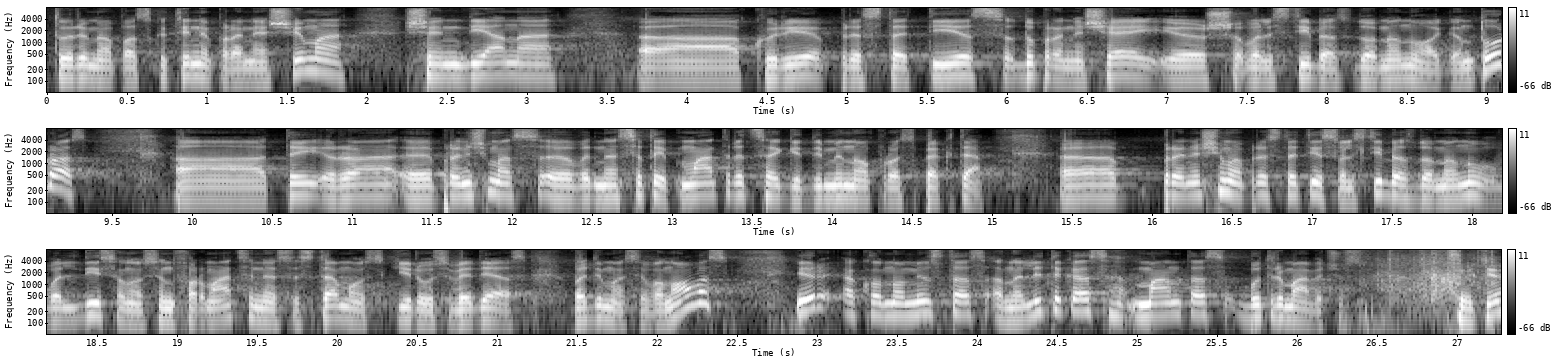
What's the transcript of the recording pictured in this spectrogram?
turime paskutinį pranešimą šiandieną kuri pristatys du pranešėjai iš valstybės duomenų agentūros. Tai yra e, pranešimas e, vadinasi taip, Matrica Gedimino prospekte. Pranešimą pristatys valstybės duomenų valdysenos informacinės sistemos skyriaus vedėjas Vadimas Ivanovas ir ekonomistas, analitikas Mantas Butrimavičius. Sveiki.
